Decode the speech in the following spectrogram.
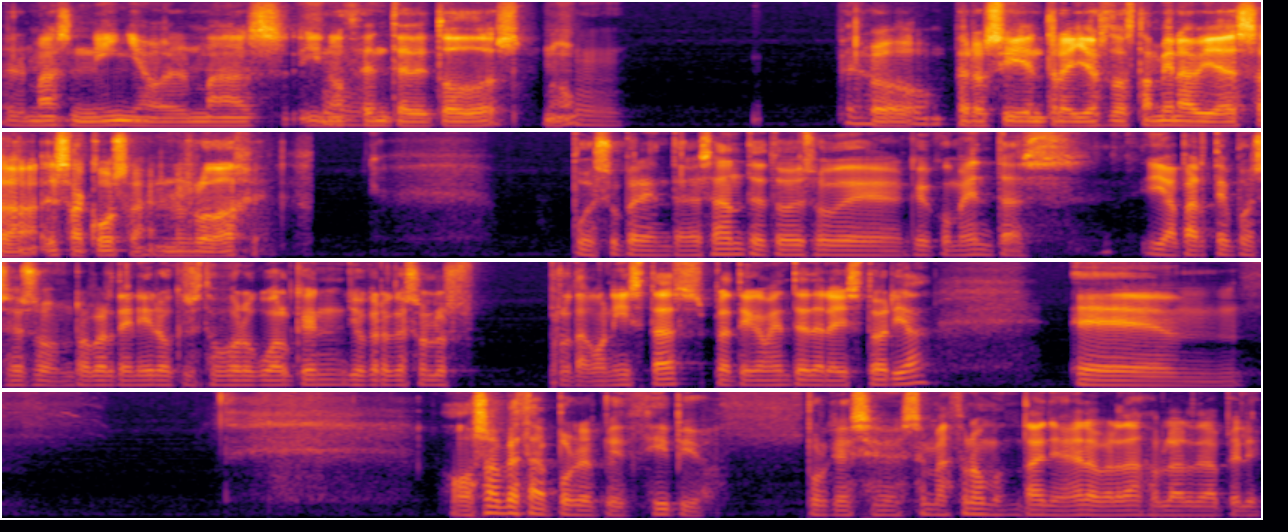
el más niño, el más hmm. inocente de todos, ¿no? Hmm. Pero, pero sí, entre ellos dos también había esa, esa cosa en el rodaje. Pues súper interesante todo eso que, comentas. Y aparte, pues eso, Robert De Niro, Christopher Walken, yo creo que son los protagonistas prácticamente de la historia. Em, vamos a empezar por el principio, porque se, me hace una montaña, eh, la verdad, hablar de la peli.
